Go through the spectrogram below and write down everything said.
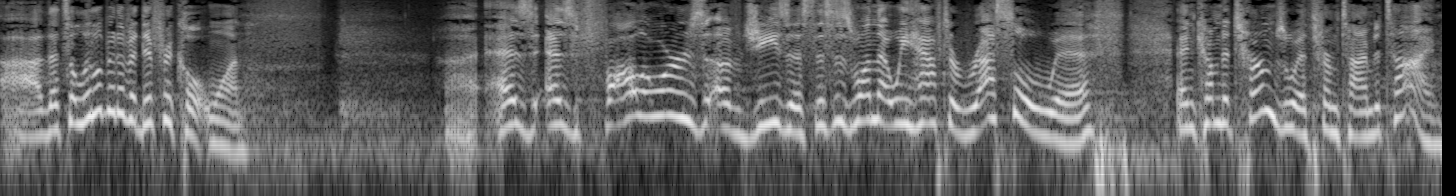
uh, that's a little bit of a difficult one. Uh, as, as followers of Jesus, this is one that we have to wrestle with and come to terms with from time to time.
